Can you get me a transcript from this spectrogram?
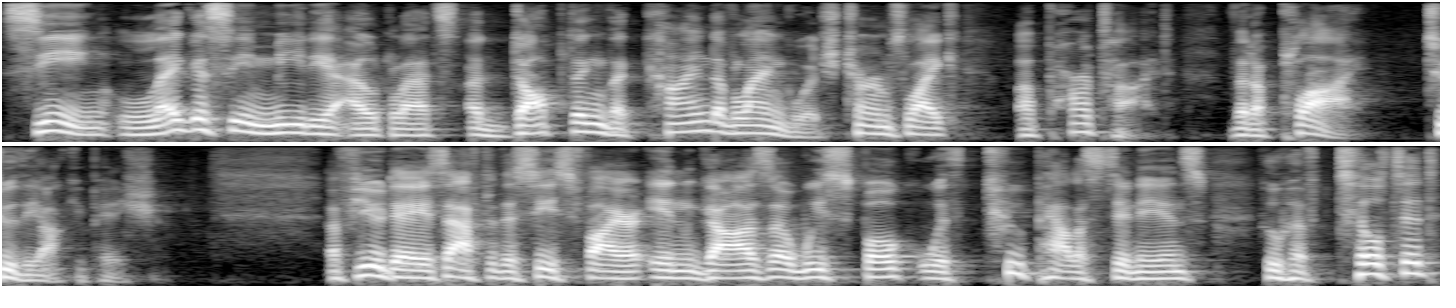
seeing legacy media outlets adopting the kind of language, terms like apartheid, that apply to the occupation. A few days after the ceasefire in Gaza, we spoke with two Palestinians who have tilted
